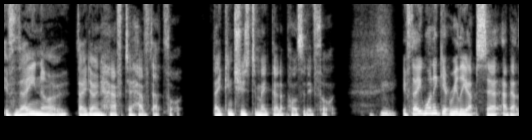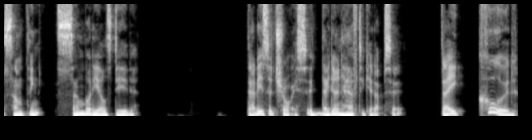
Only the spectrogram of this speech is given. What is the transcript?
if they know they don't have to have that thought, they can choose to make that a positive thought. Mm. If they want to get really upset about something somebody else did, that is a choice. They don't have to get upset. They could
